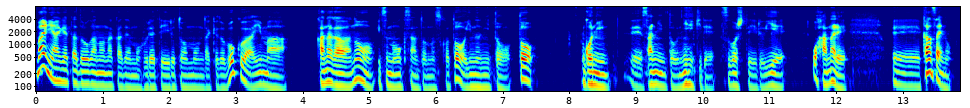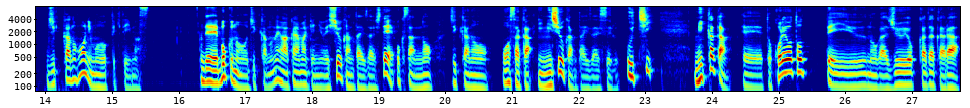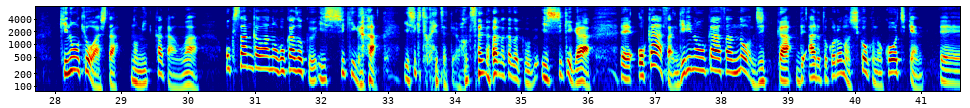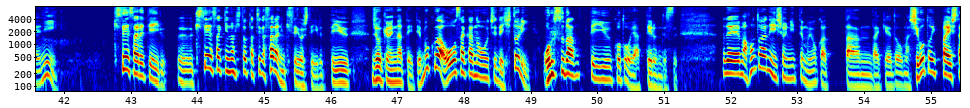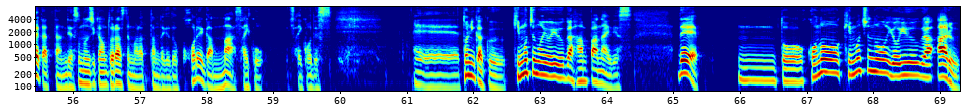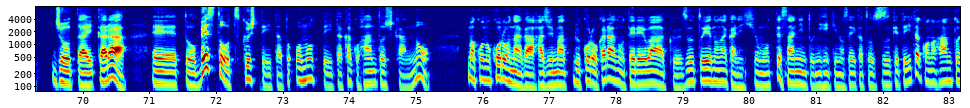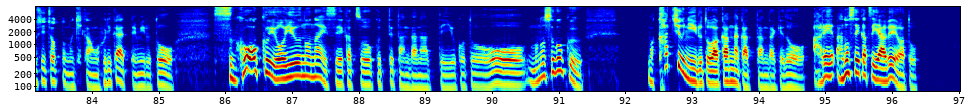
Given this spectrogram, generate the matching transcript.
前に上げた動画の中でも触れていると思うんだけど僕は今神奈川のいつも奥さんと息子と犬2頭と5人、えー、3人と2匹で過ごしている家を離れ、えー、関西の実家の方に戻ってきています。で僕の実家のね和歌山県には1週間滞在して奥さんの実家の大阪に2週間滞在するうち3日間、えーと、これを撮っているのが14日だから昨日今日明日の3日間は奥さん側のご家族一式が 一式とか言っちゃって奥さん側の家族一式が、えー、お母さん義理のお母さんの実家であるところの四国の高知県、えー、に帰省されている帰省先の人たちがさらに帰省をしているっていう状況になっていて僕は大阪のお家で一人お留守番っていうことをやってるんです。でまあ本当はね一緒に行ってもよかったんだけど、まあ、仕事いっぱいしたかったんでその時間を取らせてもらったんだけどこれがまあ最高最高です。えー、とにかく気持ちの余裕が半端ないです。でうんとこの気持ちの余裕がある状態から、えーと、ベストを尽くしていたと思っていた過去半年間の、まあ、このコロナが始まる頃からのテレワークずっと家の中に引きこもって3人と2匹の生活を続けていたこの半年ちょっとの期間を振り返ってみるとすごく余裕のない生活を送ってたんだなっていうことをものすごく、まあ、渦中にいると分かんなかったんだけどあれあの生活やべえわと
